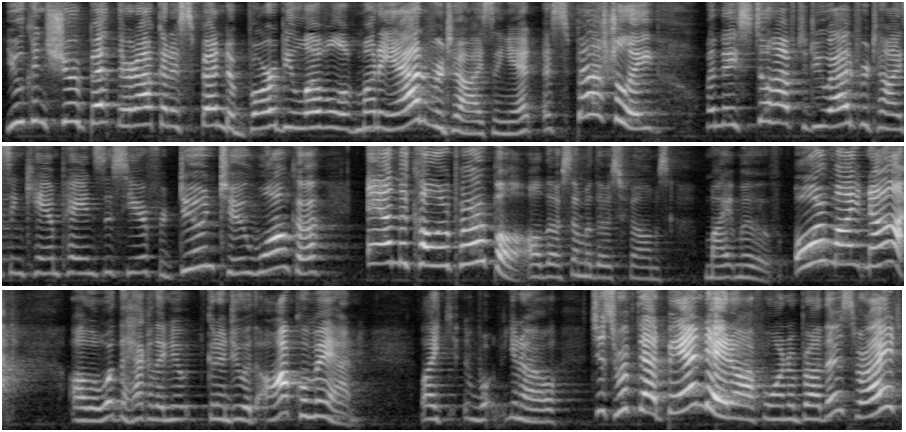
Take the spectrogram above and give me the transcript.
You can sure bet they're not going to spend a Barbie level of money advertising it, especially when they still have to do advertising campaigns this year for Dune 2, Wonka, and The Color Purple, although some of those films might move or might not. Although, what the heck are they going to do with Aquaman? Like, you know, just rip that band-aid off, Warner Brothers, right?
